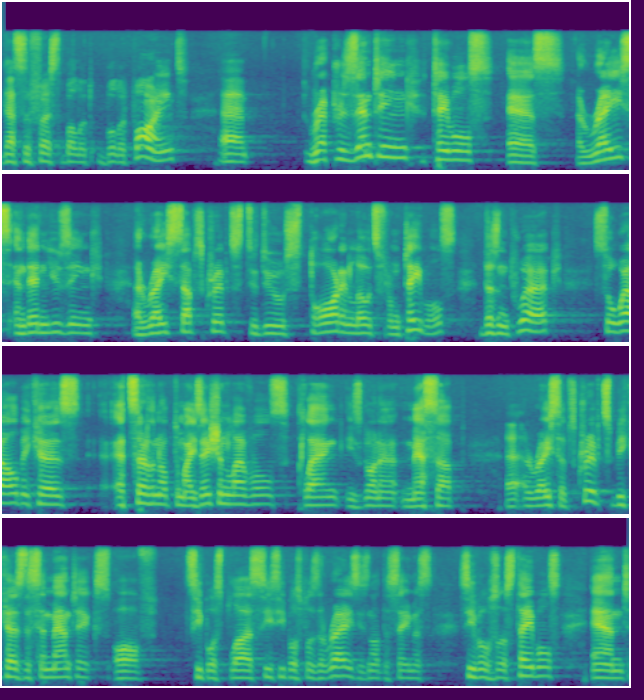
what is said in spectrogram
that's the first bullet, bullet point, uh, representing tables as arrays and then using array subscripts to do store and loads from tables doesn't work so well because at certain optimization levels, Clang is going to mess up uh, array subscripts because the semantics of C++, C, C++ arrays is not the same as C++ tables, and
